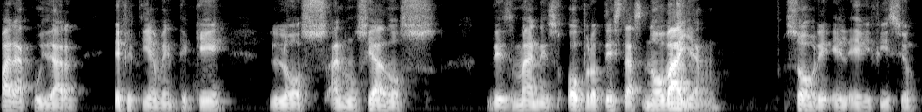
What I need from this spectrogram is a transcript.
para cuidar efectivamente que los anunciados desmanes o protestas no vayan sobre el edificio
